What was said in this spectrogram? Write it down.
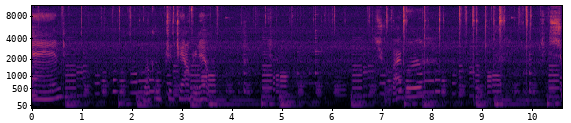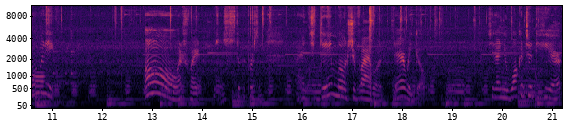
and to the channel if you're new. Survivor. So many. Oh, that's right. A stupid person. And game mode survivor. There we go. See, then you walk into here,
